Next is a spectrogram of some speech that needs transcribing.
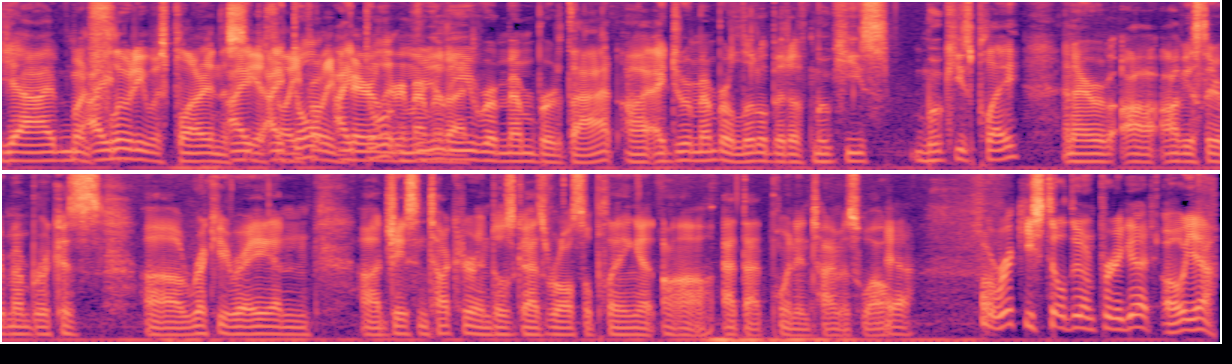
Yeah, I, when I, Flutie was playing in the I, CFL. I you don't, probably I don't remember really that. remember that. Uh, I do remember a little bit of Mookie's Mookie's play, and I uh, obviously remember because uh, Ricky Ray and uh, Jason Tucker and those guys were also playing at uh, at that point in time as well. yeah. Oh, Ricky's still doing pretty good. Oh yeah.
